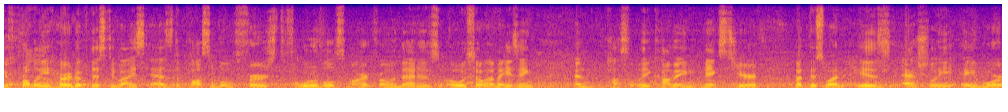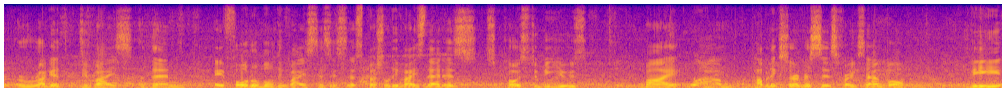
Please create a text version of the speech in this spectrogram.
you've probably heard of this device as the possible first foldable smartphone that is oh so amazing and possibly coming next year. But this one is actually a more rugged device than a foldable device. This is a special device that is supposed to be used by um, public services, for example, the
